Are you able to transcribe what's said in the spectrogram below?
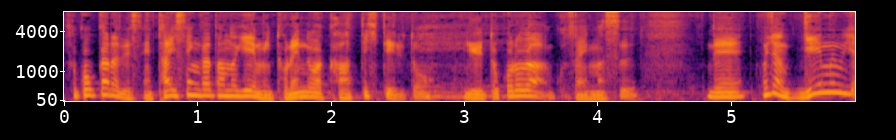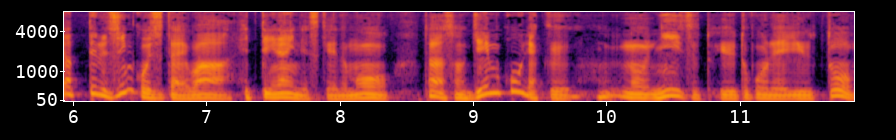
そこからですね、対戦型のゲームにトレンドが変わってきているというところがございます。で、もちろんゲームやってる人口自体は減っていないんですけれども、ただそのゲーム攻略のニーズというところで言うと、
